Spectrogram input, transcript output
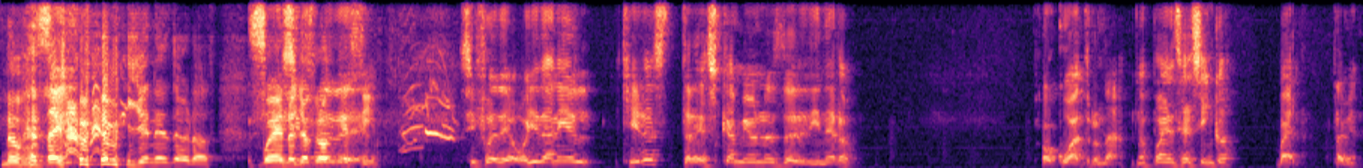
99 millones de euros. bueno, yo creo que sí. Sí fue de, oye Daniel, ¿quieres tres camiones de dinero? O cuatro. No, pueden ser cinco? Bueno, está bien.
